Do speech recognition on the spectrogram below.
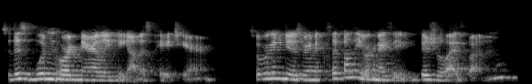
So this wouldn't ordinarily be on this page here. So what we're going to do is we're going to click on the organize visualize button.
